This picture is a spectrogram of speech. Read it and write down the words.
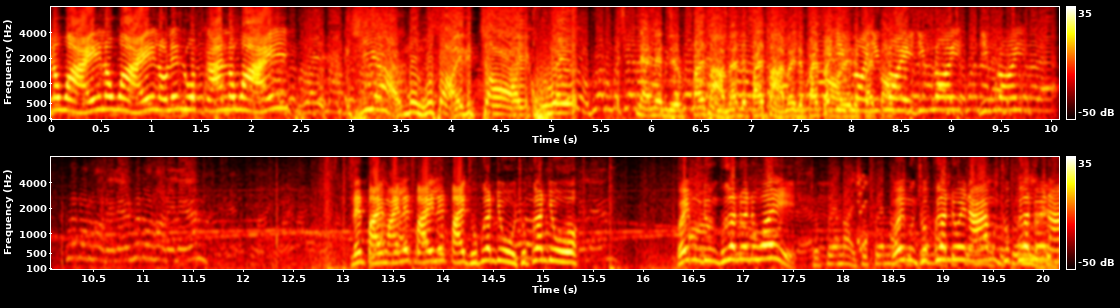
เราไหวเราไหวเราเล่นรวมกันเราไหวไอ้เชี่ยมึงกูสอยกระจอยคุยเนี่ยเนี่ยเดี๋ยวไปสามนะเดี๋ยวไปสามเลยเดี๋ยวไปต่เฮ้อยเลยิยงหน่อยเดี๋ยิวงไปหต่น่อยยิงหน่อยยิงหน่อยเล่นไปไหมเล่นไปเล่นไปชูเพื่อนอยู่ชูเพื่อนอยู่ เฮ้ยมึงดึงเพื่อนด้วยนะเว้ย ชุบเพื่อนหน่อยชุบเพื่อนเฮ้ยมึงชุบเพื่อนด้วยนะมึงชุบเพื่อนด้วยนะ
